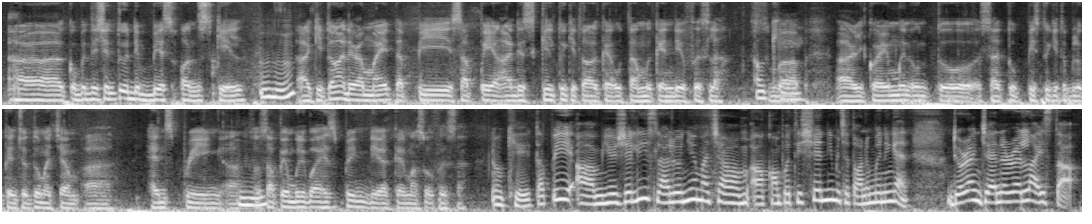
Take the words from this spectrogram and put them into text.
Uh, competition tu dia based on skill. Mm-hmm. Uh, kita orang ada ramai tapi siapa yang ada skill tu kita akan utamakan dia first lah. Okay. Sebab uh, requirement untuk satu piece tu kita perlukan contoh macam uh, handspring. Uh, mm-hmm. So siapa yang boleh buat handspring dia akan masuk first lah. Okay, tapi um, usually selalunya macam uh, competition ni macam tournament ni kan. Diorang generalize tak?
